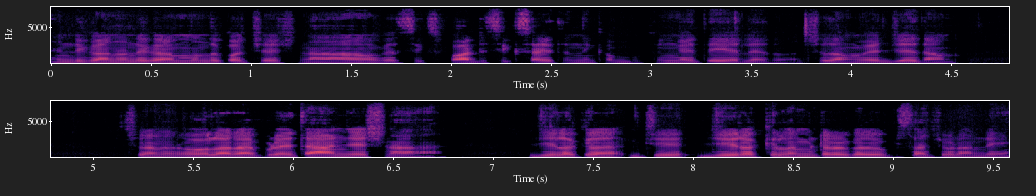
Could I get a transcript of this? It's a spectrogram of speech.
ఇంటికాడ నుండి ఇక్కడ ముందుకు వచ్చేసిన. ఒక సిక్స్ ఫార్టీ సిక్స్ అవుతుంది. ఇంకా బుకింగ్ అయితే వేయలేదు చూద్దాం వెయిట్ చేద్దాం. చూడండి ఓలా ఎప్పుడైతే ఆన్ చేసిన. జీరో కిలో జీ- జీరో కిలోమీటర్ వరకు చూపిస్తా చూడండి.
